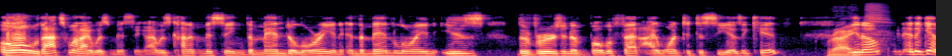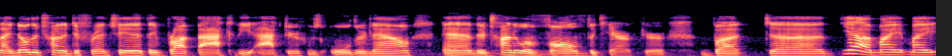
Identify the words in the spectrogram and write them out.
oh, that's what I was missing. I was kind of missing the Mandalorian, and the Mandalorian is the version of Boba Fett I wanted to see as a kid. Right. You know, and again, I know they're trying to differentiate it. They've brought back the actor who's older now, and they're trying to evolve the character. But uh, yeah, my my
